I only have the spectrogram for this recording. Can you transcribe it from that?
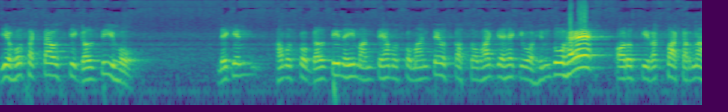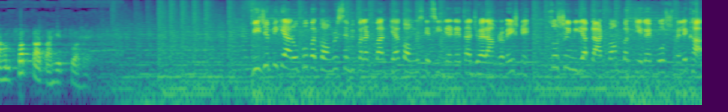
ये हो सकता है उसकी गलती हो, लेकिन हम उसको गलती नहीं मानते, हम उसको मानते हैं, उसका सौभाग्य है कि वो हिंदू है और उसकी रक्षा करना हम सबका दायित्व है। बीजेपी के आरोपों पर कांग्रेस ने भी पलटवार किया। कांग्रेस के सीनियर नेता जयराम रमेश ने सोशल मीडिया प्लेटफॉर्म पर किए गए पोस्ट में लिखा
